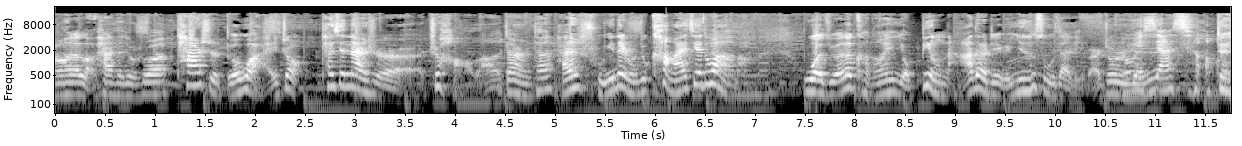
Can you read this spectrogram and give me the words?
然后老太太就说她是得过癌症，她现在是治好了，但是她还处于那种就抗癌阶段了。我觉得可能有病拿的这个因素在里边，就是人瞎想。对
